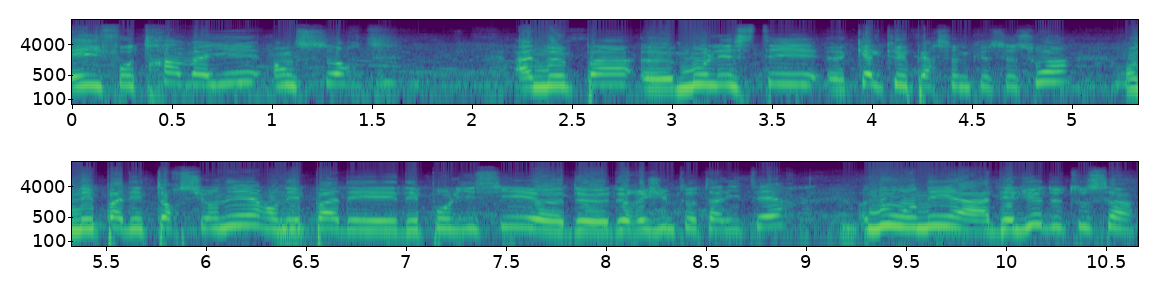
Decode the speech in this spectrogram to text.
Et il faut travailler en sorte à ne pas euh, molester euh, quelques personnes que ce soit. On n'est pas des tortionnaires, on n'est pas des, policiers euh, de, régime totalitaire. Nous, on est à des lieux de tout ça.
